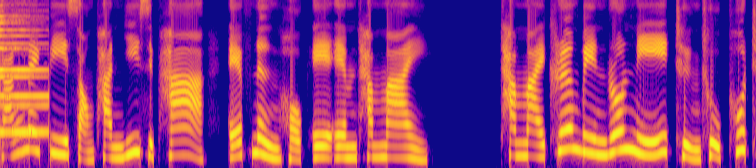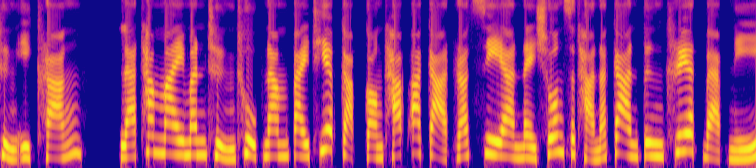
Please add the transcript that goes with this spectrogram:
ครั้งในปี 2025 F16AM ทำไม ทำไมเครื่องบินรุ่นนี้ถึงถูกพูดถึงอีกครั้ง และทำไมมันถึงถูกนำไปเทียบกับกองทัพอากาศรัสเซียในช่วงสถานการณ์ตึงเครียดแบบนี้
